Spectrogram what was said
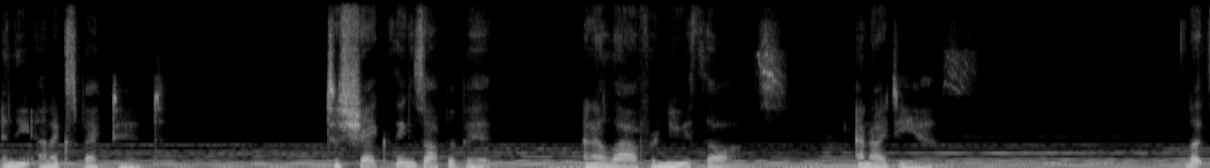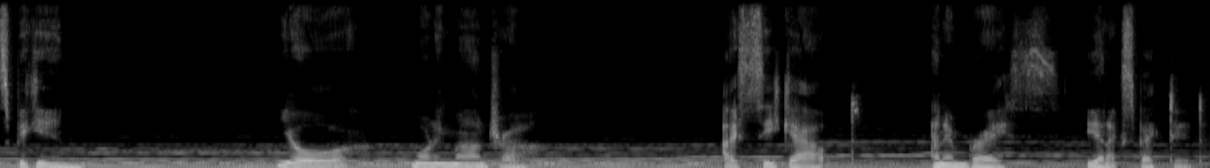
in the unexpected, to shake things up a bit and allow for new thoughts and ideas. Let's begin. Your morning mantra. I seek out and embrace the unexpected.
